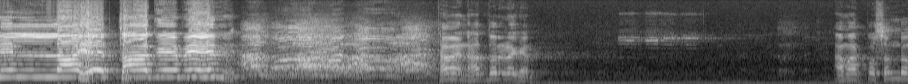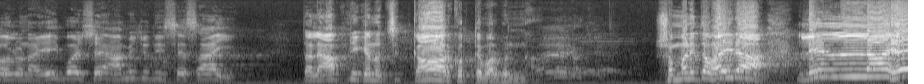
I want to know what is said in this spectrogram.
লিল্লাহে তাকবীর। থামেন, হাত ধরে রাখেন। আমার পছন্দ হলো না, এই বয়সে আমি যদি সে চাই তাহলে আপনি কেন চিৎকার করতে পারবেন না? সম্মানিত ভাইরা, লিল্লাহে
